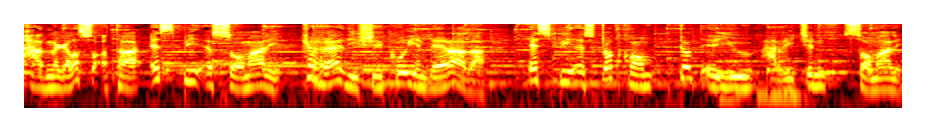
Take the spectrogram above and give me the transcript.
waxaad nagala socotaa s b s soomaali ka raadi sheekooyin dheeraada s b s com au xariijin soomaali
